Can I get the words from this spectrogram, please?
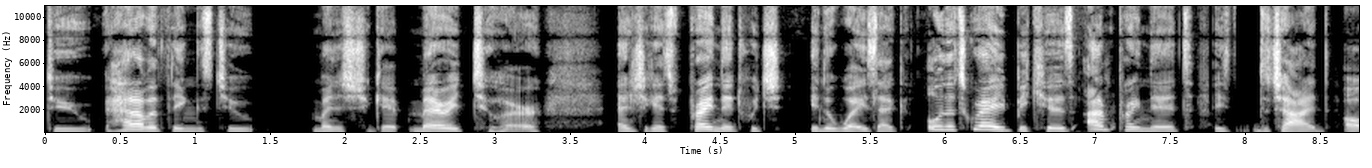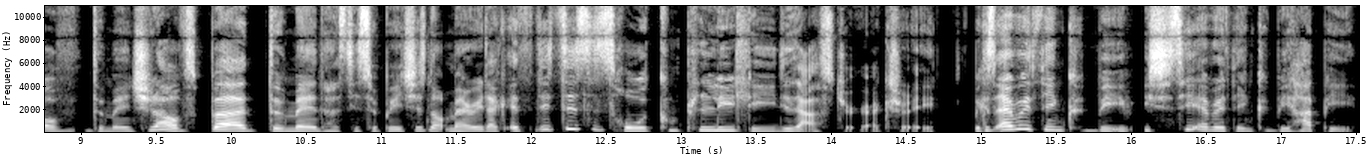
do hell of things to manage to get married to her and she gets pregnant, which in a way is like, oh, that's great because I'm pregnant, is the child of the man she loves, but the man has disappeared. She's not married. Like, it's, it's this is whole completely disaster, actually. Because everything could be, you see, everything could be happy.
